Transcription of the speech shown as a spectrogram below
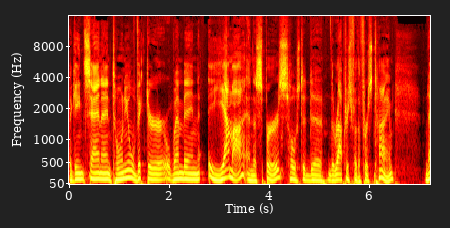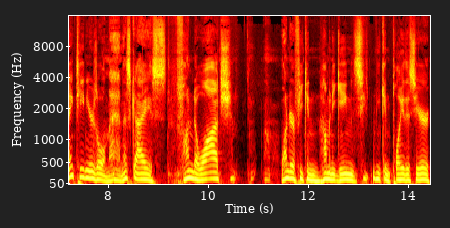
against San Antonio. Victor Wembanyama and the Spurs hosted uh, the Raptors for the first time. 19 years old, man, this guy is fun to watch. Wonder if he can, how many games he can play this year.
